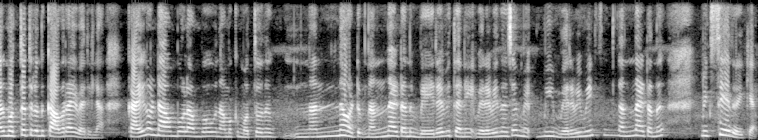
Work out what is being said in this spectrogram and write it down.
അത് മൊത്തത്തിലൊന്ന് കവറായി വരില്ല. കൈ കൊണ്ടാകുമ്പോൾ ആകുമ്പോൾ നമുക്ക് മൊത്തം ഒന്ന് നന്നായിട്ട് നന്നായിട്ടൊന്ന് വിരവി തന്നെ വിരവി എന്ന് വെച്ചാൽ മീൻ വരവി മീൻസ് നന്നായിട്ടൊന്ന് മിക്സ് ചെയ്ത് വയ്ക്കാം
